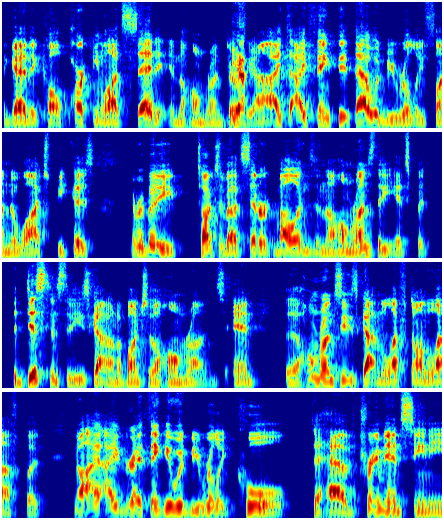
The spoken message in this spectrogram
the guy they call parking lot Ced in the home run derby. Yeah. I, th- I think that that would be really fun to watch because everybody talks about Cedric Mullins and the home runs that he hits, but the distance that he's gotten on a bunch of the home runs and the home runs he's gotten left on left. But, you know, I, I agree. I think it would be really cool to have Trey Mancini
